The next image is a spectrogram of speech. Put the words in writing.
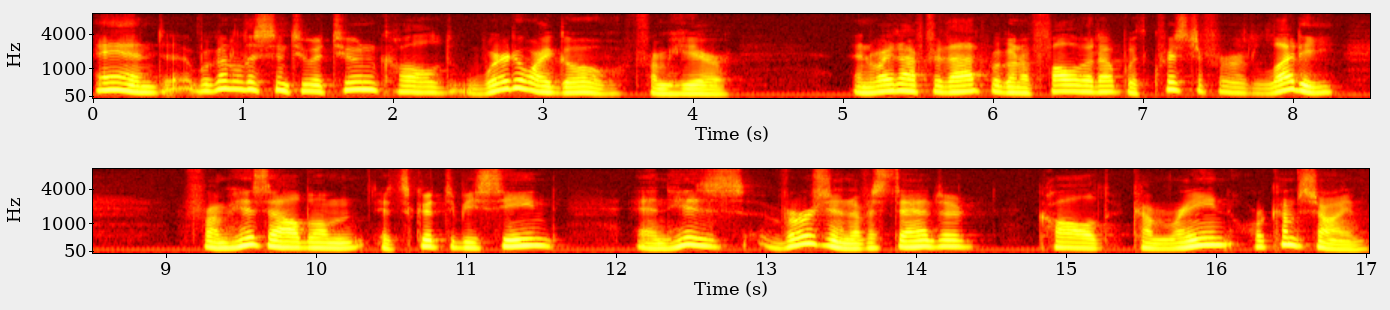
And we're going to listen to a tune called Where Do I Go From Here? And right after that, we're going to follow it up with Christopher Luty from his album, It's Good to Be Seen, and his version of a standard called Come Rain or Come Shine.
